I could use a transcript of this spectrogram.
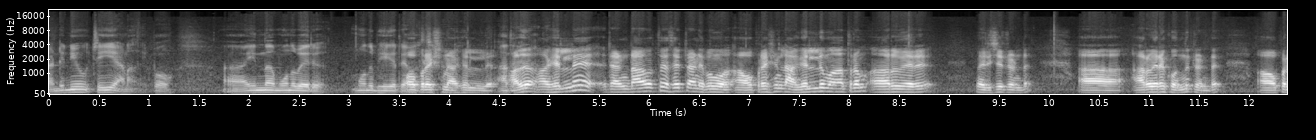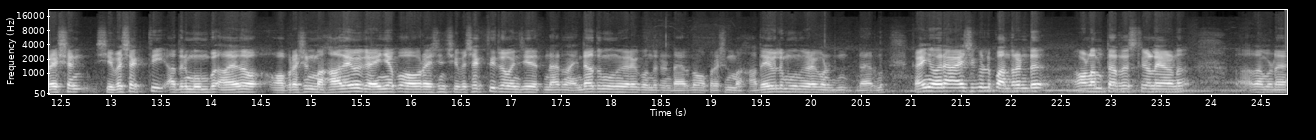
കണ്ടിന്യൂ ചെയ്യുകയാണ്. ഇപ്പോൾ ഇന്ന് മൂന്ന് പേര് മൂന്ന് ഭീകര ഓപ്പറേഷൻ അകലിൽ അത് അകലിലെ രണ്ടാമത്തെ സെറ്റാണ്. ഇപ്പോൾ ഓപ്പറേഷനിൽ അകലിൽ മാത്രം ആറ് പേര് മരിച്ചിട്ടുണ്ട്. പേരെ കൊന്നിട്ടുണ്ട്. ഓപ്പറേഷൻ ശിവശക്തി അതിനു മുമ്പ് അതായത് ഓപ്പറേഷൻ മഹാദേവ് കഴിഞ്ഞപ്പോൾ ഓപ്പറേഷൻ ശിവശക്തി ലോഞ്ച് ചെയ്തിട്ടുണ്ടായിരുന്നു. അതിന്റെ അകത്ത് മൂന്ന് പേരെ കൊന്നിട്ടുണ്ടായിരുന്നു. ഓപ്പറേഷൻ മഹാദേവിൽ മൂന്ന് പേരെ കൊണ്ടിട്ടുണ്ടായിരുന്നു കഴിഞ്ഞ ഒരാഴ്ചക്കുള്ളിൽ പന്ത്രണ്ട് ഓളം ടെററിസ്റ്റുകളെയാണ് നമ്മുടെ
